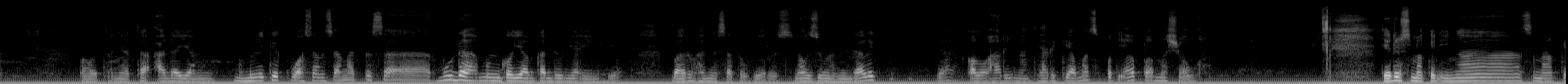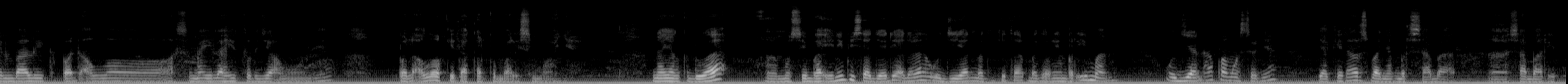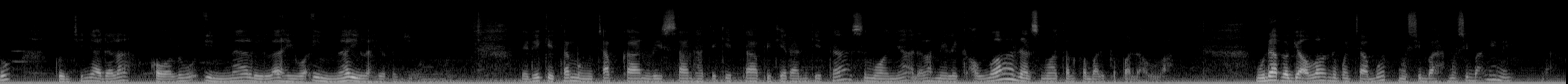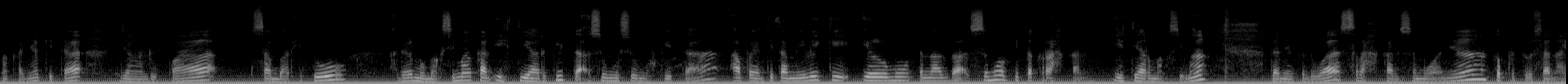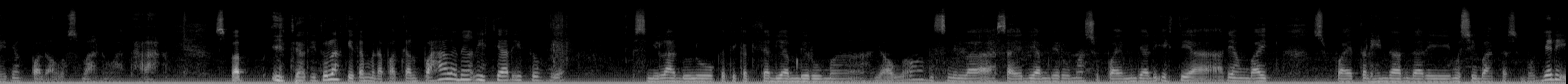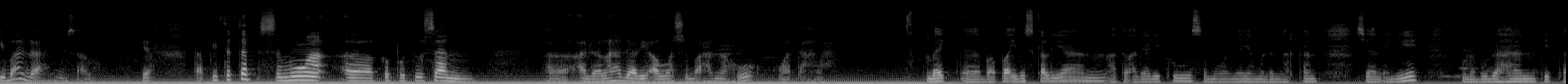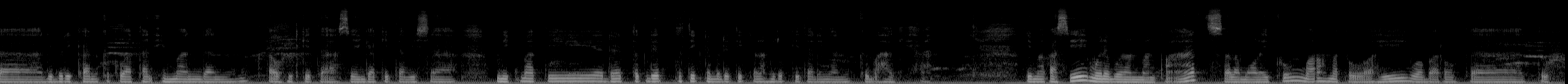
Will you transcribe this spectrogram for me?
bahwa ternyata ada yang memiliki kekuasaan sangat besar mudah menggoyangkan dunia ini ya. Baru hanya satu virus. Nauzubillah min dalik ya. Kalau hari nanti hari kiamat seperti apa? Masya Allah. Jadi semakin ingat semakin balik kepada Allah. Semailahi turja'un ya. Pada Allah kita akan kembali semuanya. Nah yang kedua eh, musibah ini bisa jadi adalah ujian bagi kita bagi orang yang beriman. Ujian apa maksudnya? Ya kita harus banyak bersabar Nah, sabar itu kuncinya adalah qalu inna lillahi wa inna ilaihi rajiun. Jadi kita mengucapkan lisan hati kita, pikiran kita semuanya adalah milik Allah dan semua akan kembali kepada Allah. Mudah bagi Allah untuk mencabut musibah-musibah ini. Ya, makanya kita jangan lupa sabar itu adalah memaksimalkan ikhtiar kita, sungguh-sungguh kita, apa yang kita miliki, ilmu, tenaga, semua kita kerahkan, ikhtiar maksimal dan yang kedua serahkan semuanya keputusan akhirnya kepada Allah Subhanahu wa taala. Sebab ikhtiar itulah kita mendapatkan pahala dengan ikhtiar itu ya. Bismillah dulu ketika kita diam di rumah. Ya Allah, bismillah saya diam di rumah supaya menjadi ikhtiar yang baik supaya terhindar dari musibah tersebut. Jadi ibadah insya Allah. Ya. Tapi tetap semua uh, keputusan uh, adalah dari Allah Subhanahu wa taala. Baik eh, Bapak Ibu sekalian atau adik-adikku semuanya yang mendengarkan siaran ini mudah-mudahan kita diberikan kekuatan iman dan tauhid kita sehingga kita bisa menikmati detik-detik demi detik dalam hidup kita dengan kebahagiaan. Terima kasih, mudah-mudahan manfaat. Assalamualaikum warahmatullahi wabarakatuh.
